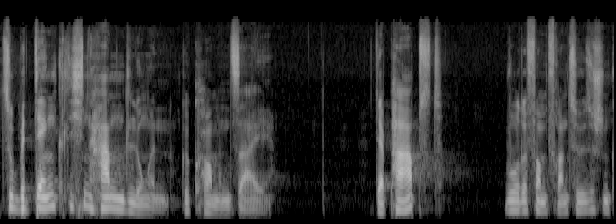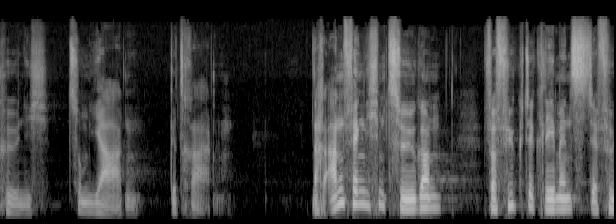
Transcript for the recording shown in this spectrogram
zu bedenklichen Handlungen gekommen sei. Der Papst wurde vom französischen König zum Jagen getragen. Nach anfänglichem Zögern verfügte Clemens V.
